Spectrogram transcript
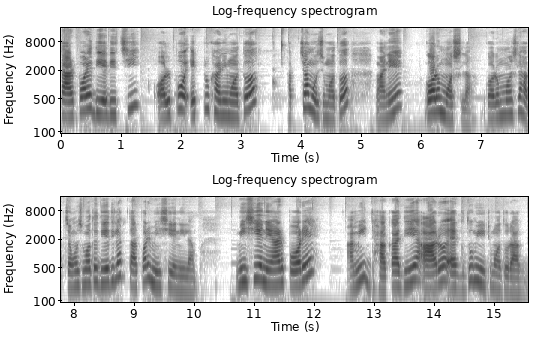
তারপরে দিয়ে দিচ্ছি অল্প একটুখানি মতো, হাফ চামচ মতো মানে গরম মশলা। গরম মশলা হাফ চামচ মতো দিয়ে দিলাম, তারপরে মিশিয়ে নিলাম। মিশিয়ে নেওয়ার পরে আমি ঢাকা দিয়ে আরও এক দু মিনিট মতো রাখব।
